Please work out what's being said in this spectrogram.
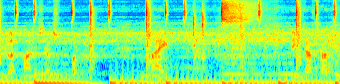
inilah manusia super. Naik tingkat satu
